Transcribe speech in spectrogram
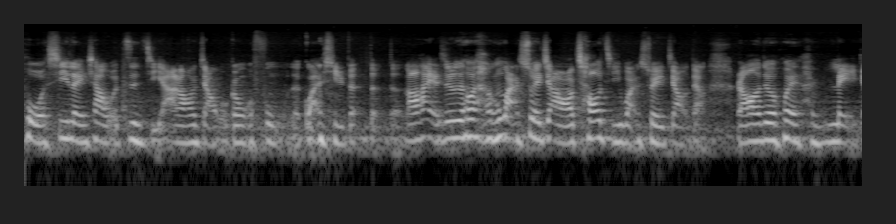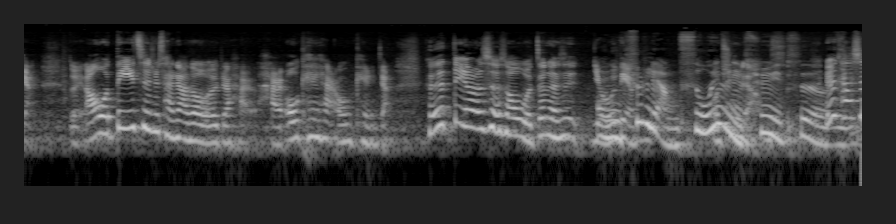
剖析了一下我自己啊，然后讲我跟我父母的关系等等的。然后他也是就是会很晚睡觉哦，超级晚睡觉这样，然后就会很累这样。对，然后我第一次去参加的时候，我就觉得还还 OK 还 OK 这样。可是第二次的时候，我真的是有点。哦、去两次，我以为你去一次，因为它是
